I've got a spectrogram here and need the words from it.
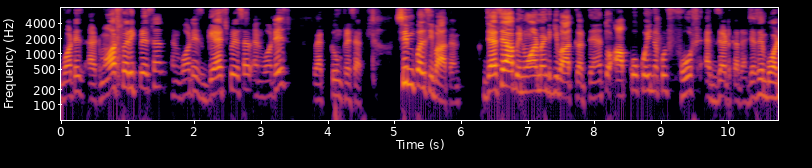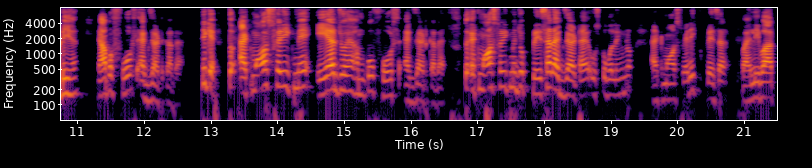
what is atmospheric pressure and what is gas pressure and what is vacuum pressure simple सी बात है। जैसे आप इन्वायरमेंट की बात करते हैं तो आपको कोई ना कोई फोर्स एग्जर्ट कर रहा है। जैसे बॉडी है, यहाँ पर फोर्स एग्जर्ट कर रहा है, ठीक है? तो एटमॉस्फेरिक में एयर जो है, हमको फोर्स एग्जर्ट कर रहा है। तो एटमॉस्फेरिक में जो प्रेशर एग्जर्ट है, उसको बोलेंगे हम लोग एटमॉस्फेरिक प्रेशर पहली बात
